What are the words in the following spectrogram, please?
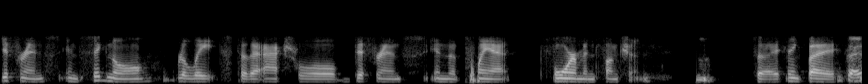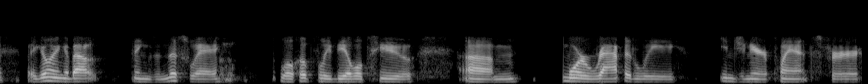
difference in signal relates to the actual difference in the plant form and function. Hmm. So I think by Okay. by going about things in this way, we'll hopefully be able to um, more rapidly engineer plants for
